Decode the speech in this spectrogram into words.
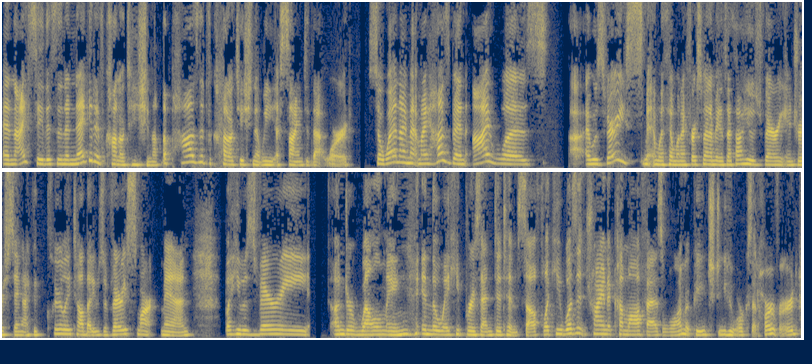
And I say this in a negative connotation, not the positive connotation that we assign to that word. So when I met my husband, I was I was very smitten with him when I first met him because I thought he was very interesting. I could clearly tell that he was a very smart man, but he was very underwhelming in the way he presented himself. Like he wasn't trying to come off as, well, I'm a PhD who works at Harvard.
